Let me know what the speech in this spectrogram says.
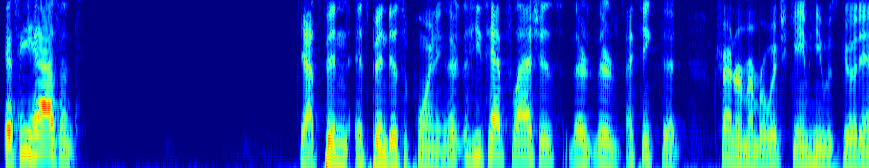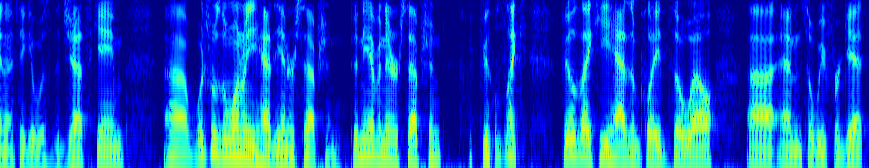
because he hasn't. Yeah, it's been it's been disappointing. He's had flashes. There, there. I think that I'm trying to remember which game he was good in. I think it was the Jets game, uh, which was the one when he had the interception. Didn't he have an interception? feels like feels like he hasn't played so well, uh, and so we forget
